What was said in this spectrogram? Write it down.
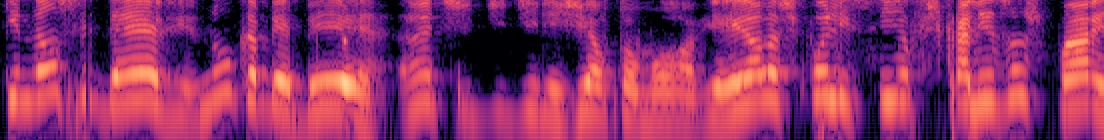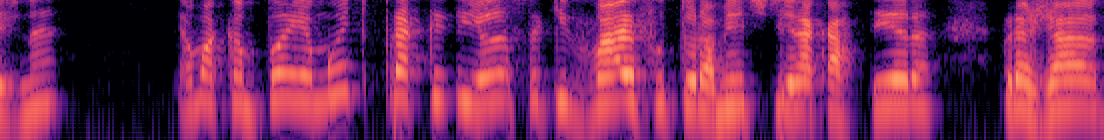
que não se deve nunca beber antes de dirigir automóvel. E elas policiam, fiscalizam os pais, né? É uma campanha muito para criança que vai futuramente tirar carteira para já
